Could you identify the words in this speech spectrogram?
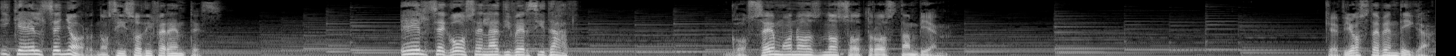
y que el Señor nos hizo diferentes. Él se goza en la diversidad. Gocémonos nosotros también. Que Dios te bendiga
